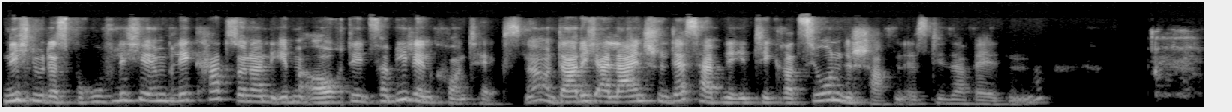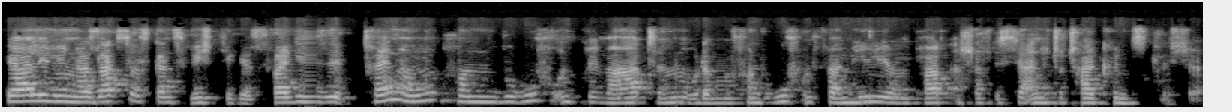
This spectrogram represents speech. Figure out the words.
nicht nur das Berufliche im Blick hat, sondern eben auch den Familienkontext. Ne? Und dadurch allein schon deshalb eine Integration geschaffen ist dieser Welten. Ne? Ja, Lilian, da sagst du was ganz Wichtiges, weil diese Trennung von Beruf und Privatem oder von Beruf und Familie und Partnerschaft ist ja eine total künstliche.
